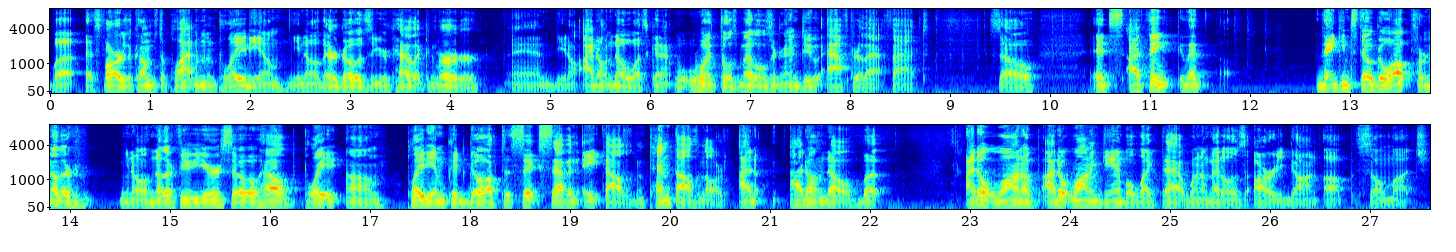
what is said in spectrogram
But as far as it comes to platinum and palladium, you know, there goes your catalytic converter. And, you know, I don't know what's going to, what those metals are going to do after that fact. So it's, I think that they can still go up for another, you know, another few years. So hell, palladium, um, palladium could go up to six, seven, eight thousand, ten thousand dollars. I, I don't know, but I don't want to I don't want to gamble like that when a metal has already gone up so much.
